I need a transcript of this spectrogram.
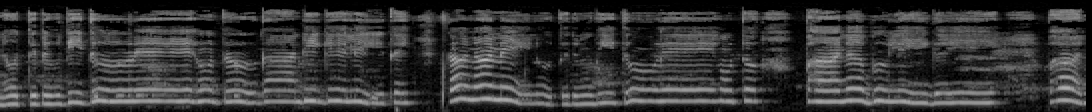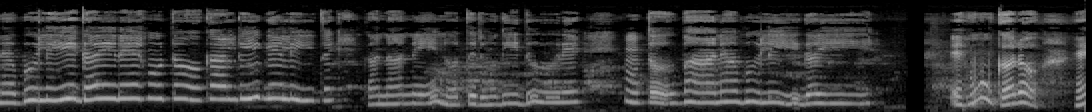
નોતરું દીધું રે હું તો ગાંડી ગેલી થઈ કાનાને નોતરું દીધું રે હું તો ભાન ભૂલી ગઈ ભાન ભૂલી ગઈ રે હું તો ગાંડી ગેલી થઈ કાનાને નોતરું દીધું રે હું તો ભાન ભૂલી ગઈ એ હું કરો? હે?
